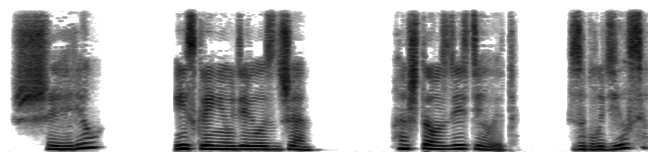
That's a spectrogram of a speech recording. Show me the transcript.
«Шерил?» — искренне удивилась Джен. «А что он здесь делает? Заблудился?»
